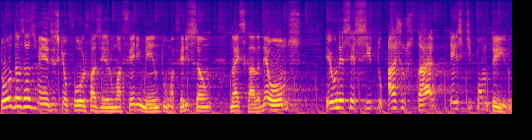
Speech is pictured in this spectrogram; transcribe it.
Todas as vezes que eu for fazer um aferimento, uma aferição na escala de ohms, eu necessito ajustar este ponteiro,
